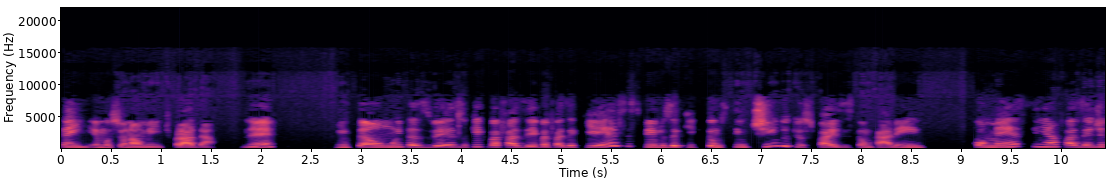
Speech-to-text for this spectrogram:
tem emocionalmente para dar, né? Então, muitas vezes, o que, que vai fazer? Vai fazer que esses filhos aqui que estão sentindo que os pais estão carentes comecem a fazer de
